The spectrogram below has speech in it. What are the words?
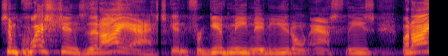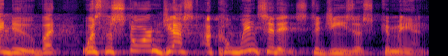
Some questions that I ask, and forgive me, maybe you don't ask these, but I do. But was the storm just a coincidence to Jesus' command?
